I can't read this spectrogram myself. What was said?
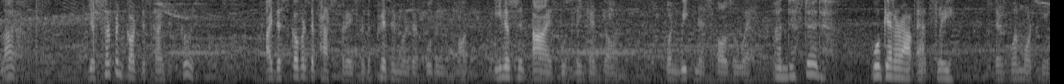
Lara, your serpent guard disguise is good. I discovered the passphrase for the prison where they're holding my mother. Innocent eyes will blink at dawn, when weakness falls away. Understood. We'll get her out, Etzli. There's one more thing.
